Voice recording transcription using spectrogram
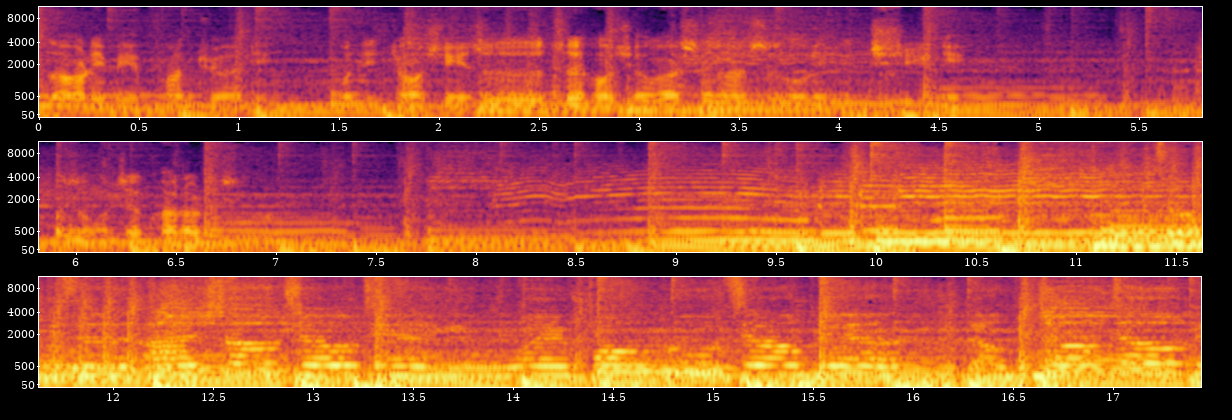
里哪里面翻出来的？我的家乡是最后修改时间是二零零七年，那是我最快乐的时候。从此爱上秋天，因为黄浦江边，凉风穿透你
